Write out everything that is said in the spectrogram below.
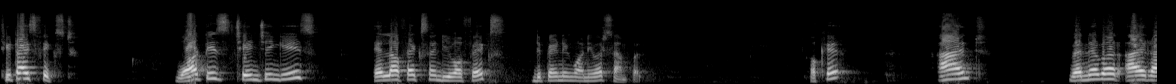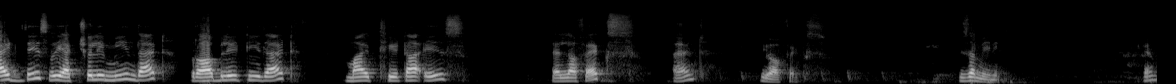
theta is fixed what is changing is L of x and U of x depending on your sample okay and whenever I write this we actually mean that probability that my theta is L of x and U of x is the meaning. Okay.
